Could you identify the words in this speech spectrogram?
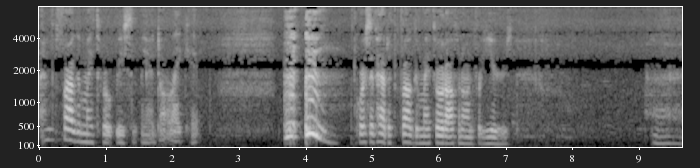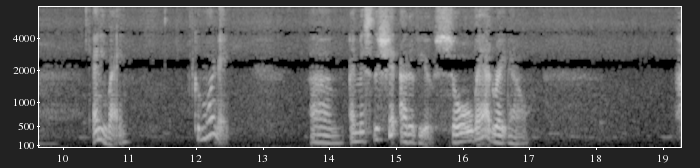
I have a frog in my throat recently. I don't like it. of course, I've had a frog in my throat off and on for years. Uh, anyway, good morning. Um, I miss the shit out of you so bad right now.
